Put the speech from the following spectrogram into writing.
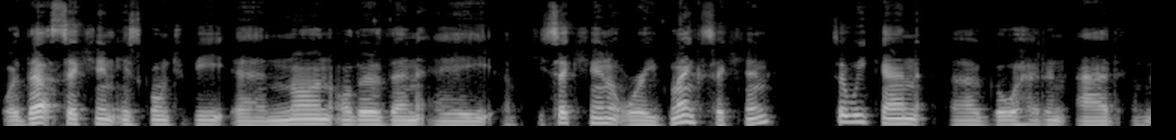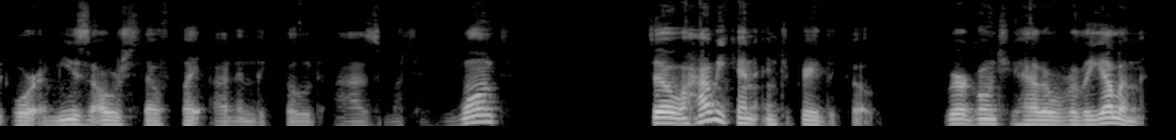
Or that section is going to be none other than a empty section or a blank section. So we can uh, go ahead and add or amuse ourselves by adding the code as much as we want. So how we can integrate the code? We're going to head over the elements,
